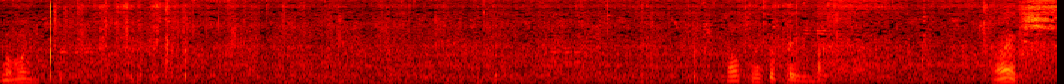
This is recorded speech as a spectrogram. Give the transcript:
naman. Oh, nagpa-play ba? Nice.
